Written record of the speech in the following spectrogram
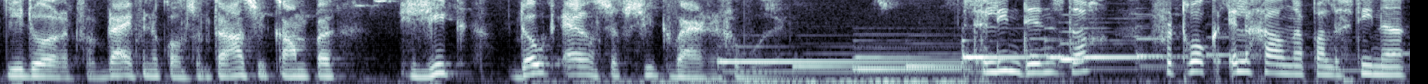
die door het verblijf in de concentratiekampen ziek, doodernstig ziek waren geworden. Celine Dinsdag vertrok illegaal naar Palestina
